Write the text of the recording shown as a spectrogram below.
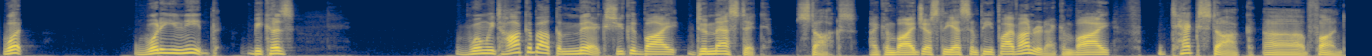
What what do you need? Because when we talk about the mix, you could buy domestic stocks. I can buy just the S&P 500. I can buy tech stock uh, fund.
